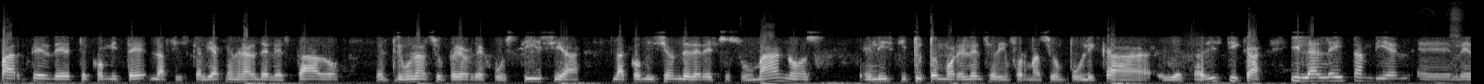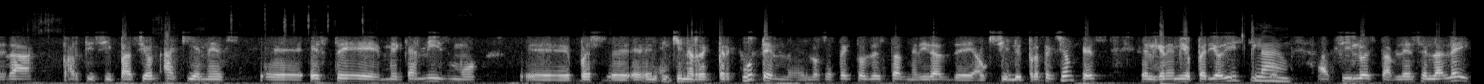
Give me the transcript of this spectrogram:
parte de este comité la Fiscalía General del Estado, el Tribunal Superior de Justicia, la Comisión de Derechos Humanos, el Instituto Morelense de Información Pública y Estadística, y la ley también eh, le da participación a quienes este mecanismo eh, pues eh, en, quienes repercuten los efectos de estas medidas de auxilio y protección, que es el gremio periodístico. Así lo establece la ley.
